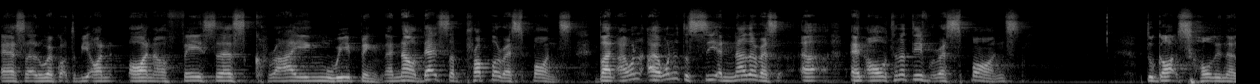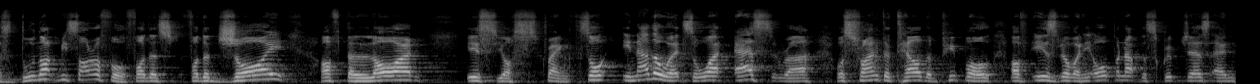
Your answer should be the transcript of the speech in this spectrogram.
as uh, we've got to be on, on our faces, crying, weeping. And now that's a proper response. But I, want, I wanted to see another, res, uh, an alternative response to God's holiness. Do not be sorrowful, for the, for the joy of the Lord is your strength. So, in other words, what Ezra was trying to tell the people of Israel when he opened up the scriptures and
